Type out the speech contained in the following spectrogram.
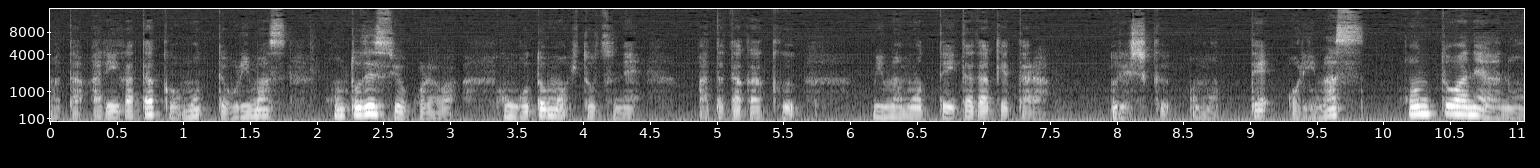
またありがたく思っております。本当ですよこれは。今後とも一つね温かく見守っていただけたら嬉しく思っております。本当はねあの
